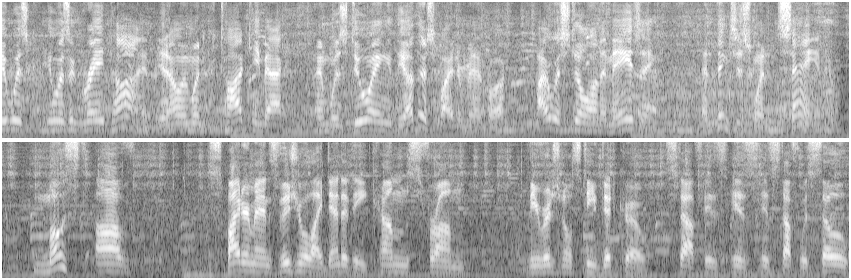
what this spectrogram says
it was it was a great time, you know. And when Todd came back and was doing the other Spider-Man book, I was still on Amazing, and things just went insane. Most of Spider-Man's visual identity comes from the original Steve Ditko stuff. His, his, his stuff was so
